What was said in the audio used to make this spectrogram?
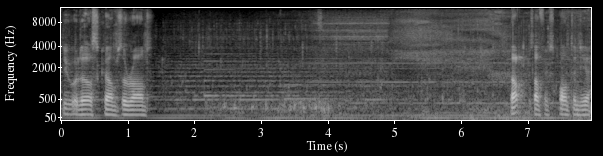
See what else comes around. Oh, something spawned in here.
